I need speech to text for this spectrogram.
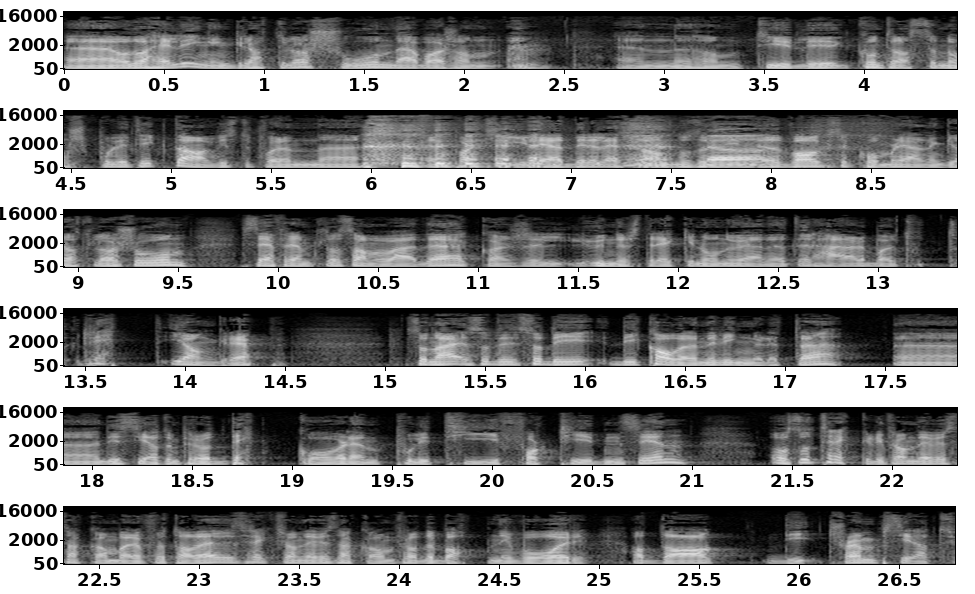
Eh, og det var heller ingen gratulasjon. Det er bare sånn en sånn tydelig kontrast til norsk politikk. da. Hvis du får en, eh, en partileder eller et eller annet noe som Ja. vinner et valg, så kommer det gjerne en gratulasjon. Se frem til å samarbeide. Kanskje understreker noen uenigheter. Her er det bare tot rett i angrep. Så nei, så de, så de, de kaller henne vinglete. Eh, de sier at hun prøver å dekke over den politifortiden sin. Og så trekker de fram det vi snakka om bare for å ta det, vi trekker fram det vi om fra debatten i vår. At da de, Trump sier at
